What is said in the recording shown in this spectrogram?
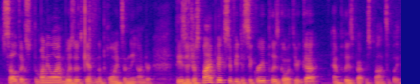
Celtics with the money line, Wizards getting the points and the under. These are just my picks. If you disagree, please go with your gut and please bet responsibly.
